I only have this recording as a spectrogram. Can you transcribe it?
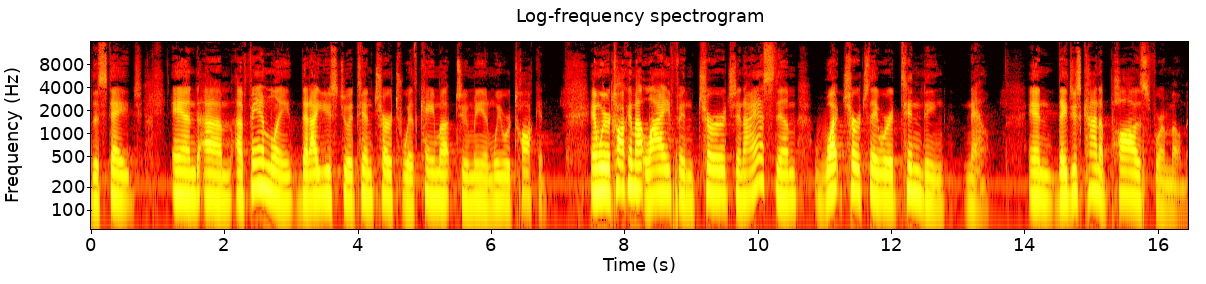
the stage. and um, a family that I used to attend church with came up to me and we were talking. And we were talking about life and church, and I asked them what church they were attending now. And they just kind of paused for a moment.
